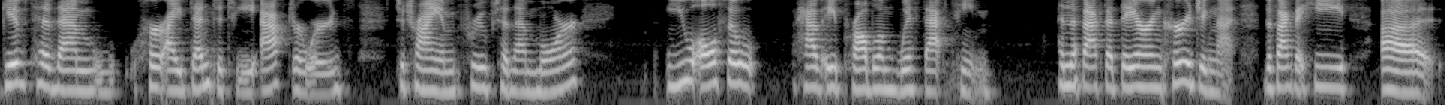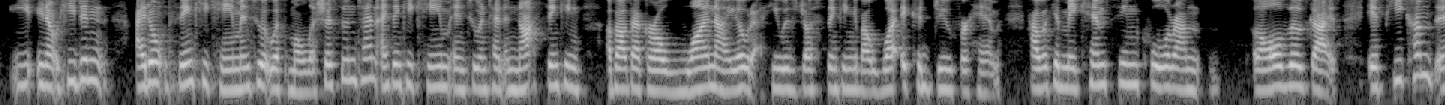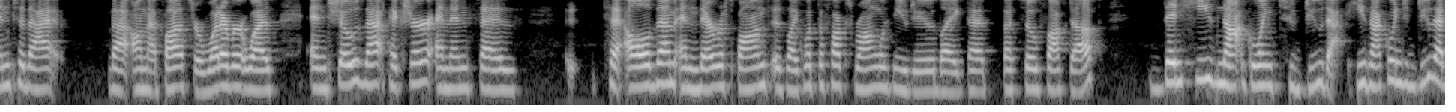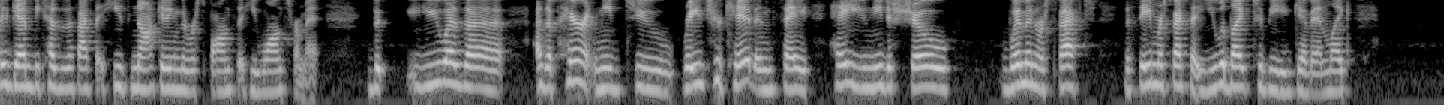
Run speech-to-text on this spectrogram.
give to them her identity afterwards to try and prove to them more. You also have a problem with that team and the fact that they are encouraging that. The fact that he uh you, you know he didn't i don't think he came into it with malicious intent. I think he came into intent and not thinking about that girl one iota. He was just thinking about what it could do for him how it could make him seem cool around all of those guys. If he comes into that that on that bus or whatever it was and shows that picture and then says to all of them and their response is like what the fuck's wrong with you dude like that's that's so fucked up then he's not going to do that. He's not going to do that again because of the fact that he's not getting the response that he wants from it. The you as a as a parent need to raise your kid and say, "Hey, you need to show women respect, the same respect that you would like to be given." Like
